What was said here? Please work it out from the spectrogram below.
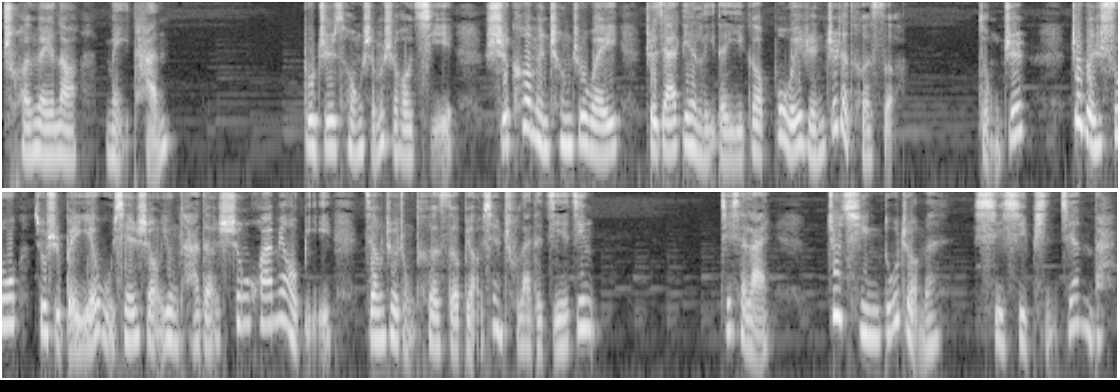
传为了美谈。不知从什么时候起，食客们称之为这家店里的一个不为人知的特色。总之，这本书就是北野武先生用他的生花妙笔将这种特色表现出来的结晶。接下来，就请读者们细细品鉴吧。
